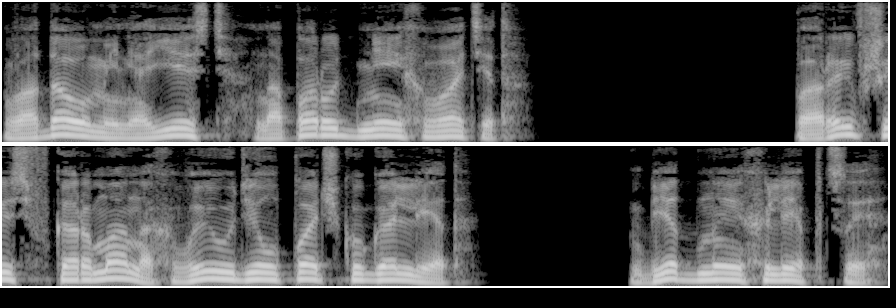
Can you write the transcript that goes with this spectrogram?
Вода у меня есть, на пару дней хватит. Порывшись в карманах, выудил пачку галет. Бедные хлебцы,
